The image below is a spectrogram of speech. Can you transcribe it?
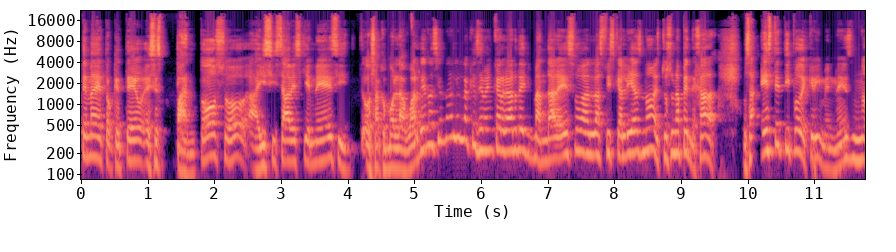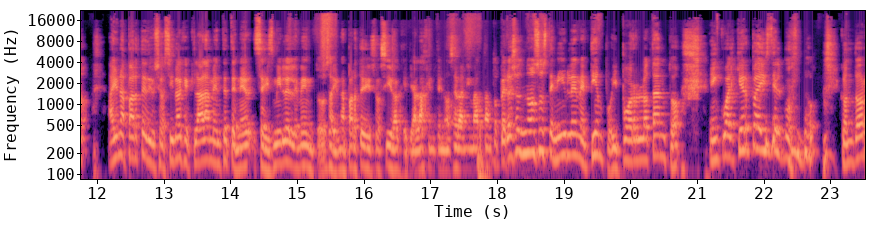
tema de toqueteo, es espantoso. Ahí sí sabes quién es. Y, o sea, como la Guardia Nacional es la que se va a encargar de mandar eso a las fiscalías. No, esto es una pendejada. O sea, este tipo de crímenes no hay una parte disuasiva que claramente tener seis mil elementos. Hay una parte disuasiva que ya la gente no se va a animar tanto, pero eso es no sostenible en el tiempo y por lo tanto, en cualquier país del mundo, con dos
